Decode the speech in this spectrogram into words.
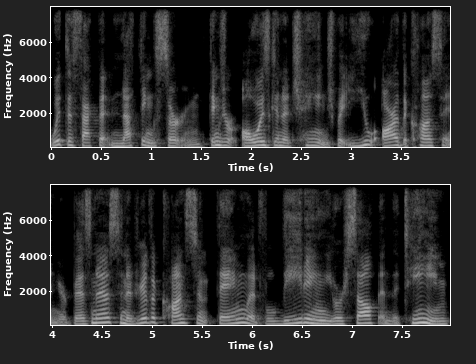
with the fact that nothing's certain. Things are always going to change, but you are the constant in your business. And if you're the constant thing that's leading yourself and the team,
